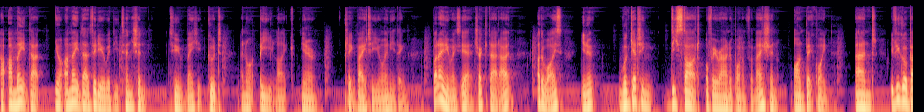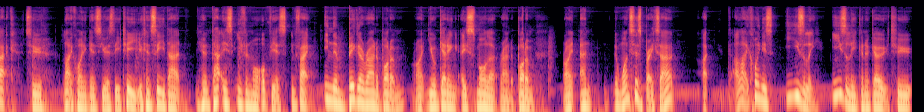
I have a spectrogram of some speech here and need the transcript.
I, I made that, you know, I made that video with the intention to make it good and not be like, you know, clickbaity or anything. But anyways, yeah, check that out. Otherwise, you know, we're getting the start of a rounded bottom formation on Bitcoin. And if you go back to Litecoin against USDT, you can see that you know, that is even more obvious. In fact, in the bigger rounded bottom, right, you're getting a smaller rounded bottom, right? And once this breaks out, I, Litecoin is easily, easily going to go to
